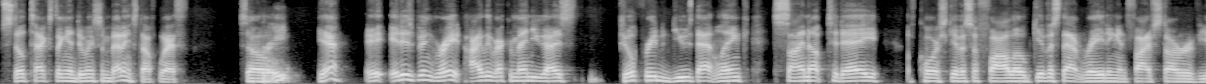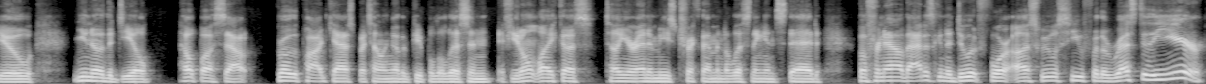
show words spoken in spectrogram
still texting and doing some betting stuff with. So Great. yeah, it, it has been great. Highly recommend you guys feel free to use that link. Sign up today. Of course, give us a follow, give us that rating and five star review. You know the deal. Help us out. Grow the podcast by telling other people to listen. If you don't like us, tell your enemies, trick them into listening instead. But for now, that is going to do it for us. We will see you for the rest of the year.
